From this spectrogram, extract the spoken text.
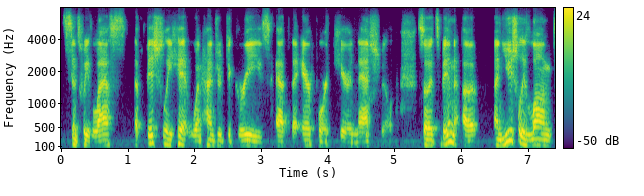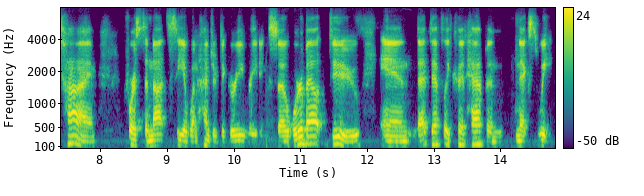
since we last officially hit 100 degrees at the airport here in Nashville. So it's been an unusually long time for us to not see a 100 degree reading. So we're about due, and that definitely could happen next week.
